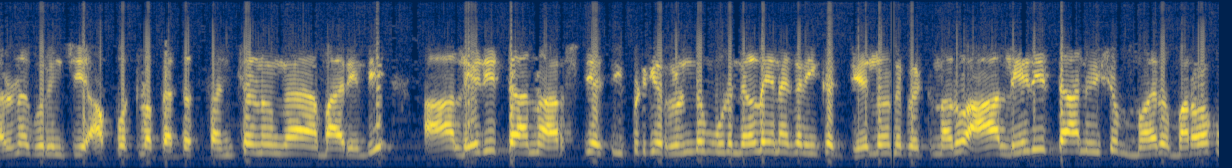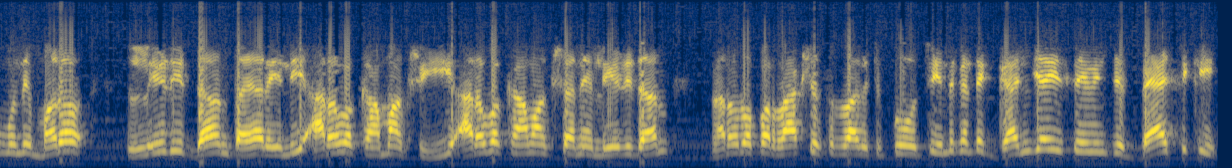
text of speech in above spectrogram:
అరుణ గురించి అప్పట్లో పెద్ద సంచలనంగా మారింది. ఆ లేడీ డాన్ అరెస్ట్ చేసి ఇప్పటికే రెండు మూడు నెలలైనా కానీ ఇంకా జైల్లోనే పెట్టున్నారు. ఆ లేడీ డాన్ విషయం మరో మరొక ముందే మరో లేడీ డాన్ తయారైంది. అరవ కామాక్షి. ఈ అరవ కామాక్షి అనే లేడీ డాన్ నరరూప రాక్షసురాలు చెప్పుకోవచ్చు. ఎందుకంటే గంజాయి సేవించే బ్యాచ్కి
